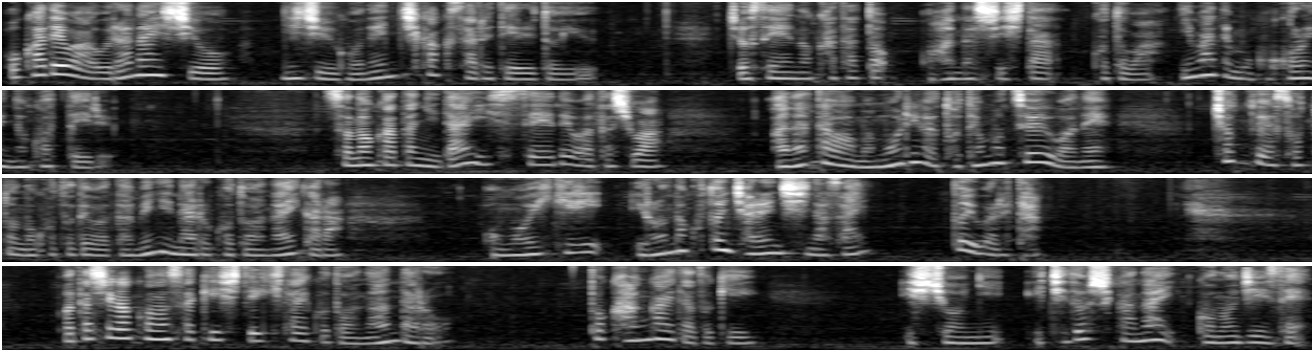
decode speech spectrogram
丘では占い師を25年近くされているという女性の方とお話ししたことは今でも心に残っている。その方に第一声で私は「あなたは守りがとても強いわね。ちょっとやそっとのことではダメになることはないから思い切りいろんなことにチャレンジしなさいと言われた私がこの先していきたいことは何だろう？と考えた時一生に一度しかないこの人生。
